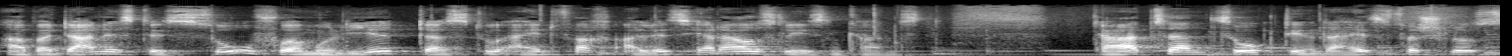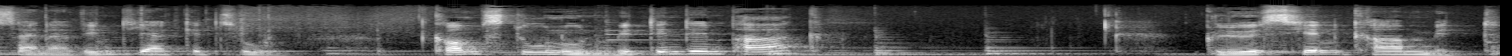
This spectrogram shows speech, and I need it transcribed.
aber dann ist es so formuliert, dass du einfach alles herauslesen kannst. Tarzan zog den Reißverschluss seiner Windjacke zu. Kommst du nun mit in den Park? Klößchen kam mit.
